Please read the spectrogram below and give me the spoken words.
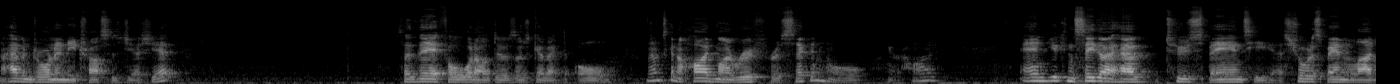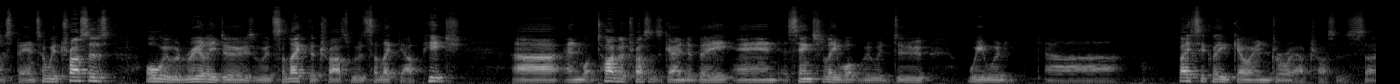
I haven't drawn any trusses just yet. So therefore what I'll do is I'll just go back to all. Now I'm just going to hide my roof for a second, or I'm going to hide. And you can see that I have two spans here, a shorter span and a larger span. So with trusses, all we would really do is we would select the truss, we would select our pitch, uh, and what type of truss it's going to be, and essentially what we would do, we would uh, basically go and draw our trusses. So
